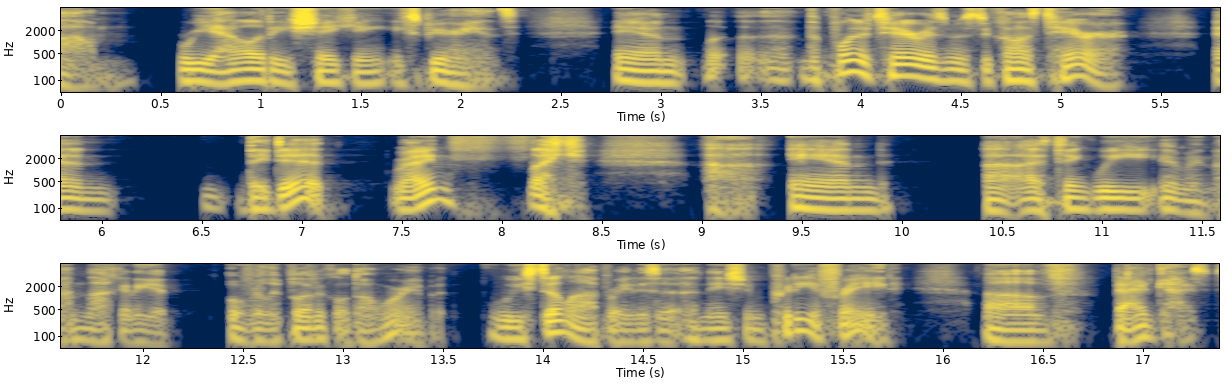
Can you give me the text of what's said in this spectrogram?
um, reality shaking experience. And uh, the point of terrorism is to cause terror. And they did, right? like, uh, and uh, I think we, I mean, I'm not going to get overly political, don't worry, but we still operate as a, a nation pretty afraid of bad guys,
